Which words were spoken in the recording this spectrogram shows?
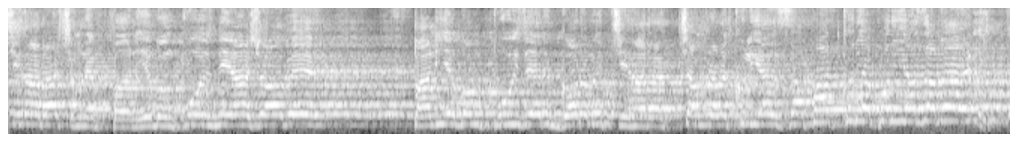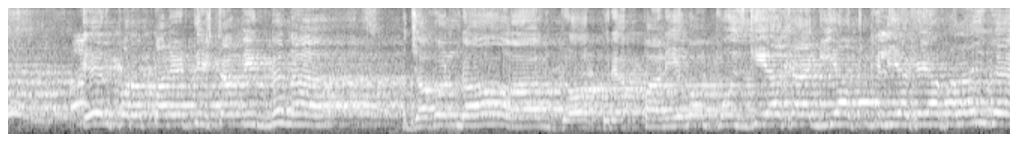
চেহারার সামনে পানি এবং পুজ নিয়ে আসা হবে পানি এবং পুজের গরমের চেহারার চামড়া খুলিয়া জাপাত করিয়া পড়িয়া যাবে। এরপর পানির তৃষ্ণা মিটবে না। যখন ডক ডক করিয়া পানি এবং পুজ গিয়া খা, গিয়া গিলিয়া খাইয়া ফালাইবে।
